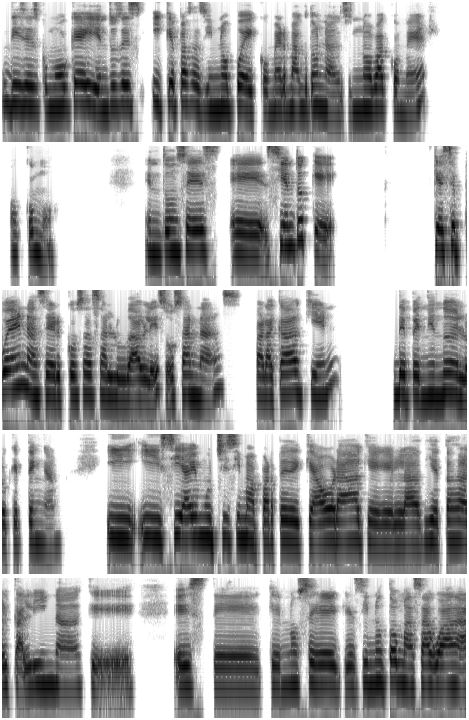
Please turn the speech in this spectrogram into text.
dices como, ok, entonces, ¿y qué pasa si no puede comer McDonald's? ¿No va a comer? O cómo. Entonces, eh, siento que, que se pueden hacer cosas saludables o sanas para cada quien dependiendo de lo que tengan. Y, y sí hay muchísima parte de que ahora que la dieta alcalina, que este, que no sé, que si no tomas agua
